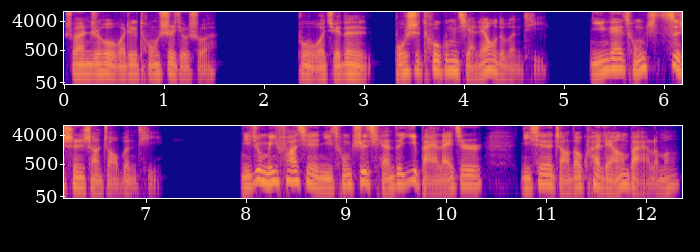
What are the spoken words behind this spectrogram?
说完之后，我这个同事就说：“不，我觉得不是偷工减料的问题，你应该从自身上找问题。你就没发现，你从之前的一百来斤儿，你现在长到快两百了吗？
